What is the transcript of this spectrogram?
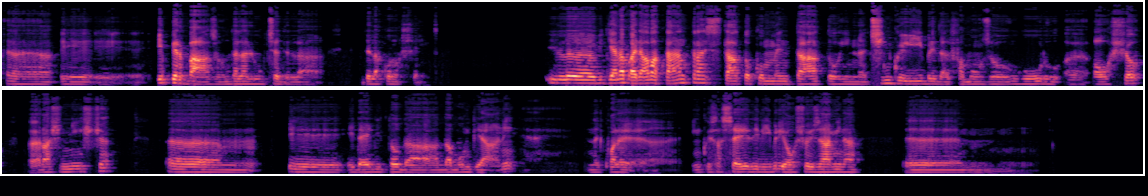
eh, e, e, pervaso dalla luce della, della conoscenza. Il Vijnana Bhairava Tantra è stato commentato in cinque libri dal famoso guru eh, Osho, eh, Rajneesh, ehm, ed edito da, da Bompiani, nel quale eh, in questa serie di libri Osho esamina ehm,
